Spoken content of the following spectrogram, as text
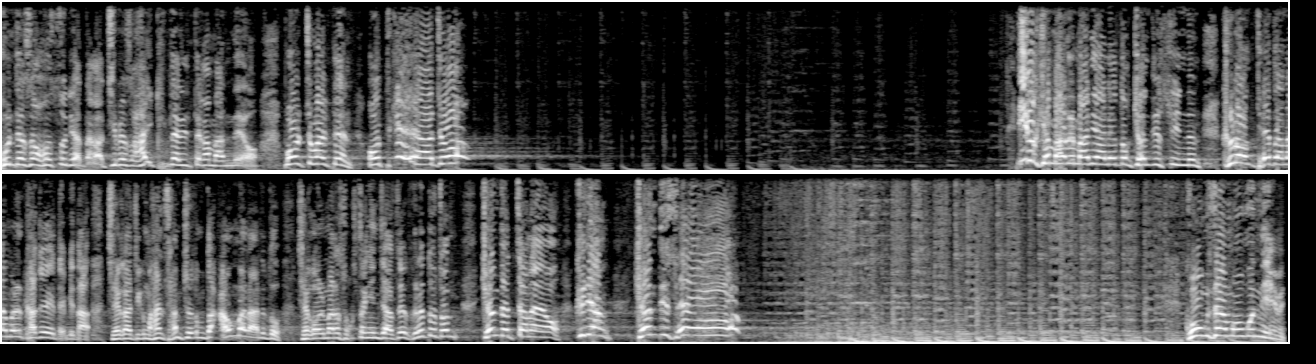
혼자서 헛소리 하다가 집에서 하이킹 다닐 때가 많네요. 벌좀할 땐 어떻게 해야 하죠? 이렇게 말을 많이 안 해도 견딜 수 있는 그런 대단함을 가져야 됩니다. 제가 지금 한 3초 정도 아무 말 안 해도 제가 얼마나 속상인지 아세요? 그래도 전 견뎠잖아요. 그냥 견디세요 0359님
